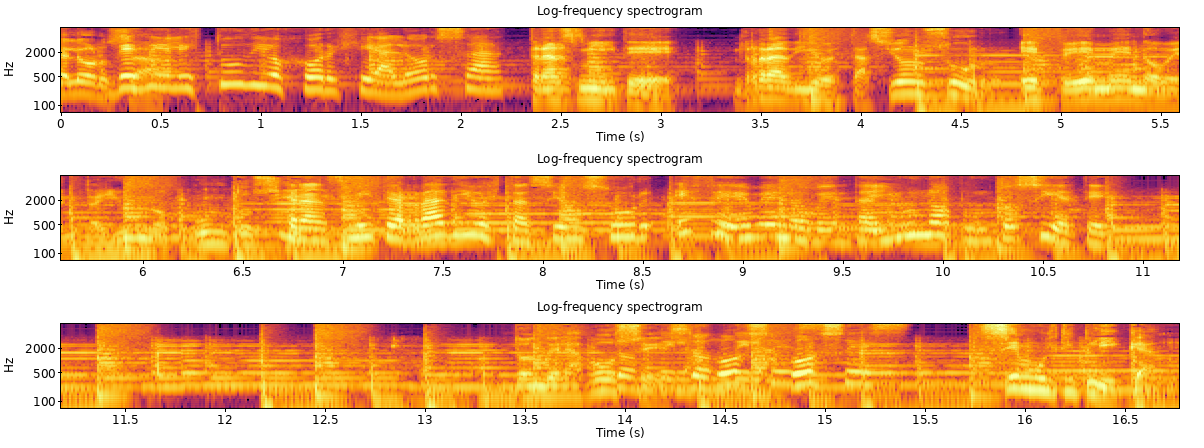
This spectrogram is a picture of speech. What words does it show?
Alorza. Desde el estudio Jorge Alorza, Transmite Radio Estación Sur FM 91.7. transmite Radio Estación Sur FM 91.7. donde las voces Donde las voces se multiplican.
